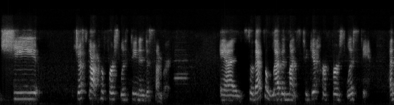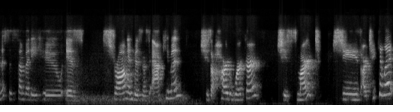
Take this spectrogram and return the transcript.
she just got her first listing in December. And so that's 11 months to get her first listing. And this is somebody who is strong in business acumen. She's a hard worker. She's smart. She's articulate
